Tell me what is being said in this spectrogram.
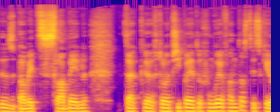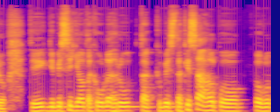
zbavit slabin, tak v tomhle případě to funguje fantasticky. No. Ty, kdyby si dělal takovouhle hru, tak bys taky sáhl po, po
